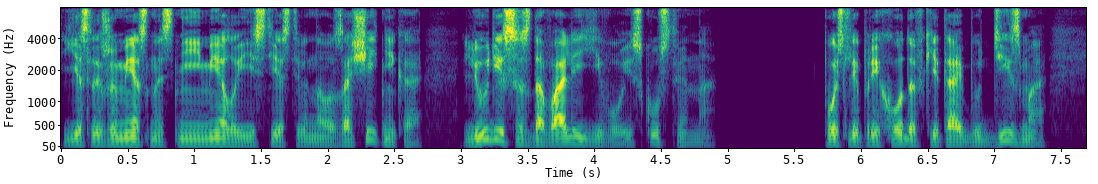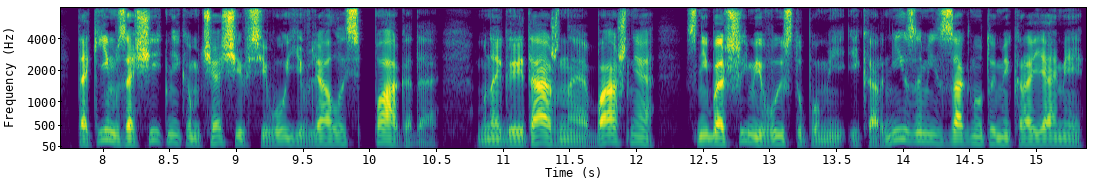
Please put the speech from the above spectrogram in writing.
Если же местность не имела естественного защитника, люди создавали его искусственно. После прихода в Китай буддизма таким защитником чаще всего являлась пагода, многоэтажная башня с небольшими выступами и карнизами с загнутыми краями,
